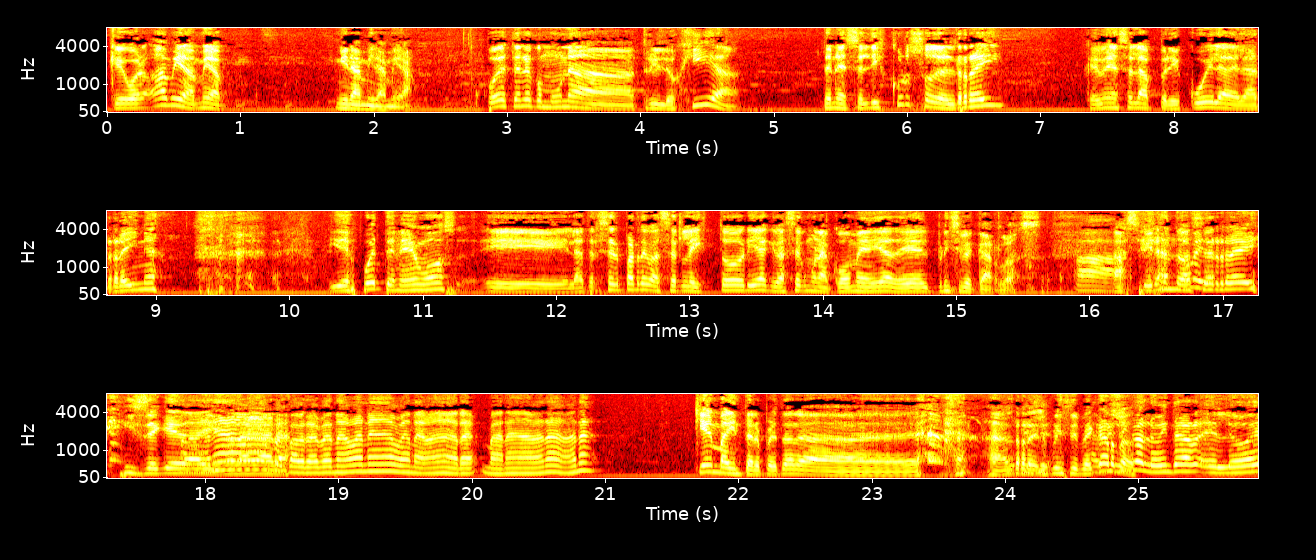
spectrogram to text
Que bueno, ah, mira, mira, mira, mira, mira. Podés tener como una trilogía. Tenés el discurso del rey, que viene a ser la precuela de la reina. Y después tenemos eh, la tercera parte va a ser la historia, que va a ser como una comedia del príncipe Carlos. Ah, aspirando a ser rey y se queda ahí, no la gana. ¿Quién va a interpretar a- al rey, el príncipe Carlos? Lo va a eh, lo va,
